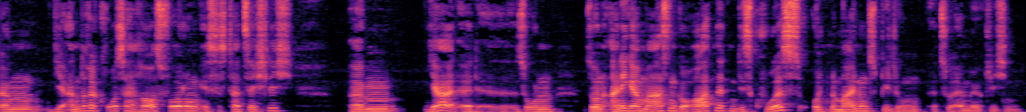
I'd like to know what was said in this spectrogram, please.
ähm, die andere große Herausforderung ist es tatsächlich, ähm, ja, äh, so, ein, so einen einigermaßen geordneten Diskurs und eine Meinungsbildung äh, zu ermöglichen.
